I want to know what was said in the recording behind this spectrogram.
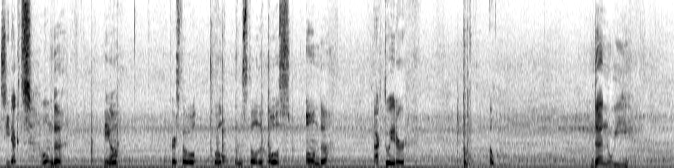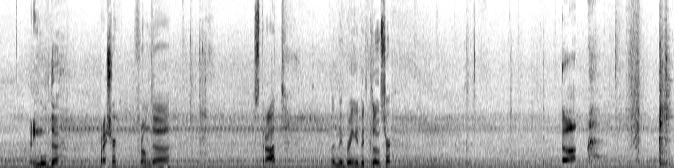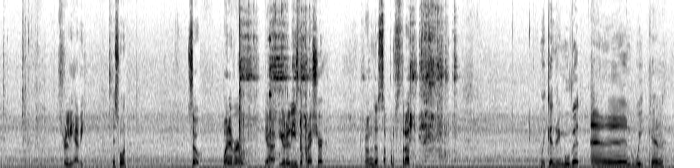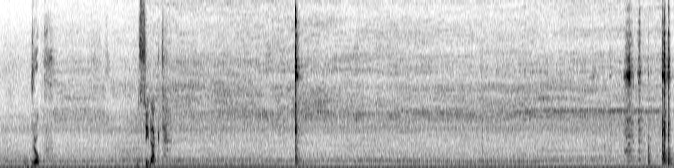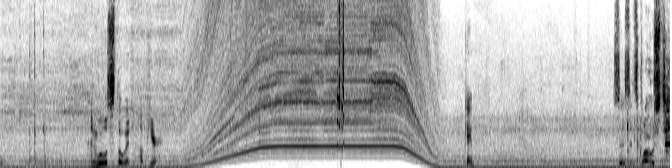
C-ducts on the Neo. First of all we'll install the hose on the actuator. Oh. Then we remove the pressure from the strut let me bring it a bit closer. Uh, it's really heavy this one. So whenever you, you release the pressure from the support strut we can remove it and we can drop the C-duct and we will stow it up here. Okay, since it's closed,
